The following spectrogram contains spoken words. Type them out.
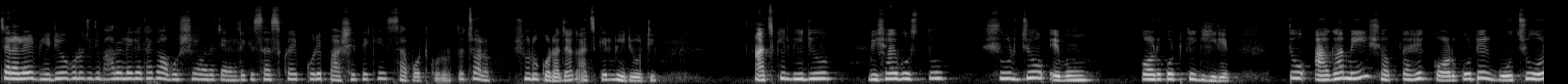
চ্যানেলের ভিডিওগুলো যদি ভালো লেগে থাকে অবশ্যই আমাদের চ্যানেলটিকে সাবস্ক্রাইব করে পাশে থেকে সাপোর্ট করো। তো চলো শুরু করা যাক আজকের ভিডিওটি। আজকের ভিডিও বিষয়বস্তু সূর্য এবং কর্কটকে ঘিরে। তো আগামী সপ্তাহে কর্কটের গোচর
